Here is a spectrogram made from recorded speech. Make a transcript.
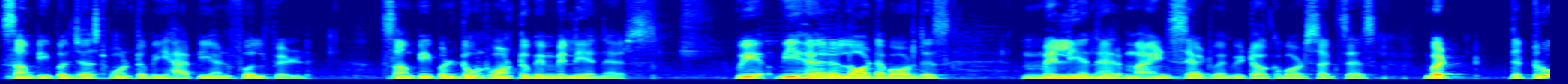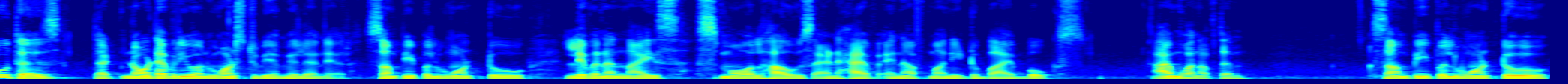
Some people just want to be happy and fulfilled. Some people don't want to be millionaires. We, we hear a lot about this millionaire mindset when we talk about success, but the truth is that not everyone wants to be a millionaire. Some people want to live in a nice small house and have enough money to buy books. I'm one of them. Some people want to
